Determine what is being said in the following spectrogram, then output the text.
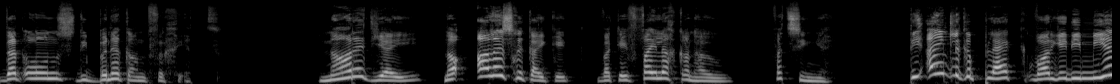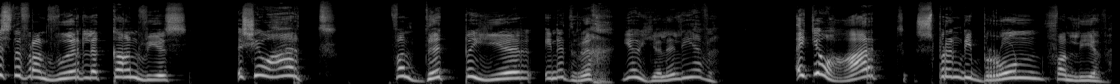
dat ons die binnekant vergeet. Nadat jy na alles gekyk het wat jy veilig kan hou, wat sien jy? Die eintlike plek waar jy die meeste verantwoordelik kan wees, is jou hart. Van dit beheer en dit rig jou hele lewe. Uit jou hart spring die bron van lewe.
